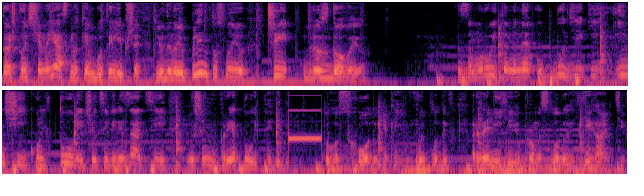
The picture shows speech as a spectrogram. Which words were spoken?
тож тут ще не ясно, ким бути ліпше людиною плінтусною чи дроздовою. Замуруйте мене у будь-якій іншій культурі чи цивілізації, лише врятуйте від того сходу, який виплодив релігію промислових гігантів.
